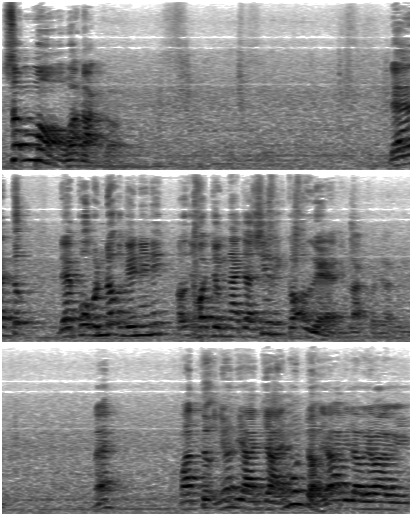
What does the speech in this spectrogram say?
Semua buat belakang. Dan tu Depok benda gini ni, hojong ngajar syirik kau orang ni berlaku dia. Eh? Patutnya dia ajar mudah ya bila mari.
